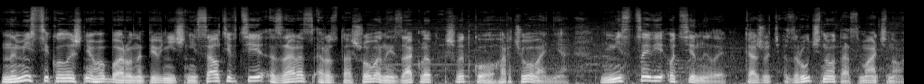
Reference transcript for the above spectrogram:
На місці колишнього бару на північній Салтівці зараз розташований заклад швидкого харчування. Місцеві оцінили, кажуть, зручно та смачно.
